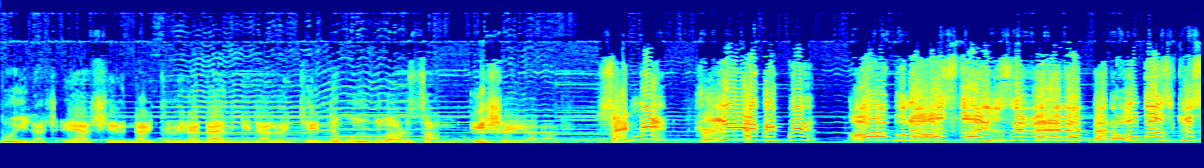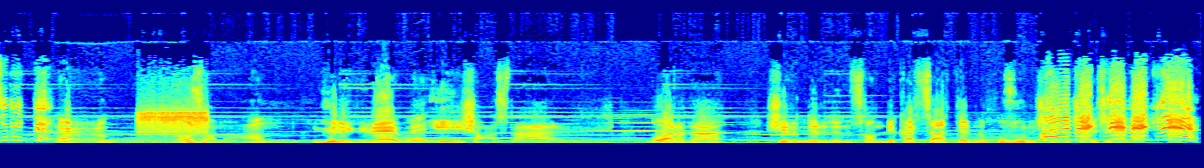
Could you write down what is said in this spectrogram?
Bu ilaç eğer Şirinler köyüne ben gider ve kendim uygularsam işe yarar. Sen mi? Köye gelmek mi? Aa buna asla izin veremem ben. Olmaz kesinlikle. Ee, o zaman güle güle ve iyi şanslar. Bu arada Şirinlerinin son birkaç saatlerini huzur içinde geçirmesi... Bekle bekle.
